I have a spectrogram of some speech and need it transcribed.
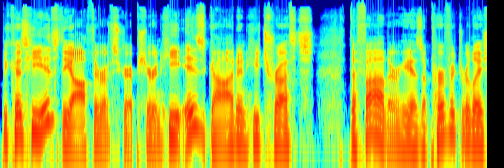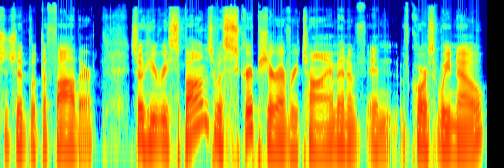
because he is the author of Scripture and he is God and he trusts the Father. He has a perfect relationship with the Father. So he responds with Scripture every time. And of, and of course, we know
